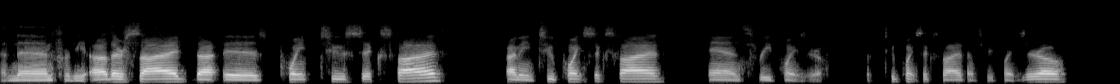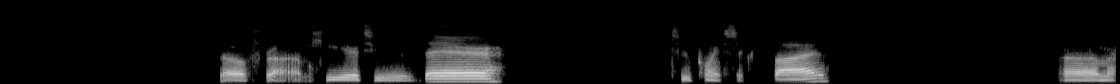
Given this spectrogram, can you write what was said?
And then for the other side, that is 0.265, I mean 2.65 and 3.0. So 2.65 and 3.0. So from here to there, 2.65. Um,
